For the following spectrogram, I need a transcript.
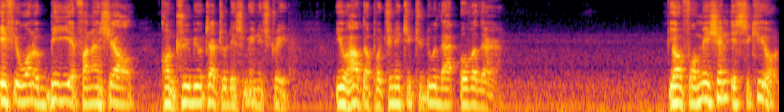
if you want to be a financial contributor to this ministry, you have the opportunity to do that over there. Your information is secured.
